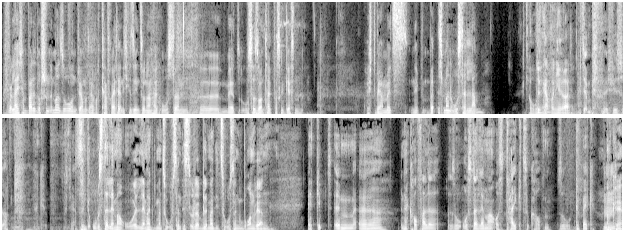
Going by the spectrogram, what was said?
Vielleicht haben- war das auch schon immer so und wir haben uns einfach Karfreitag nicht gesehen, sondern halt Ostern, äh, jetzt Ostersonntag was gegessen. Wir haben jetzt, nee, was ist mal ein Osterlamm? Ich glaube, Das ja. kam von hier gerade. Ich weiß pf, Ja. Sind Osterlämmer Lämmer, die man zu Ostern isst oder Lämmer, die zu Ostern geboren werden? Es gibt im, äh, in der Kaufhalle so Osterlämmer aus Teig zu kaufen. So Gebäck. Hm. Okay.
